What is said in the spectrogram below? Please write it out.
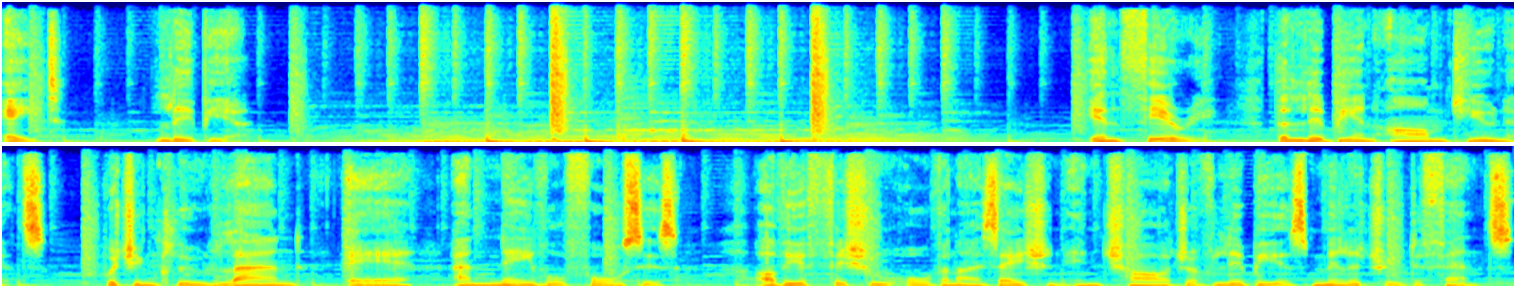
8. Libya In theory, the Libyan armed units, which include land, air and naval forces, are the official organization in charge of Libya's military defense.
